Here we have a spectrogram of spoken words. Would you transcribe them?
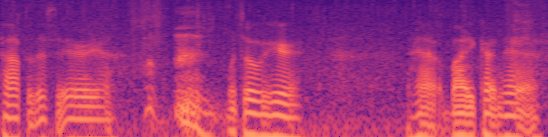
top of this area. What's over here? A half, body cut in half.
